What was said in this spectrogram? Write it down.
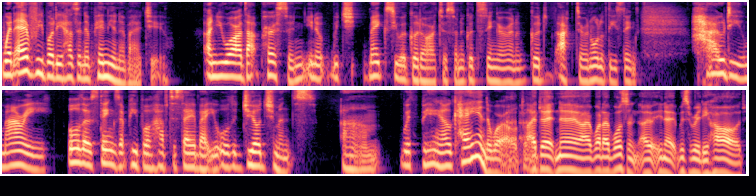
when everybody has an opinion about you and you are that person, you know, which makes you a good artist and a good singer and a good actor and all of these things, how do you marry all those things that people have to say about you, all the judgments, um, with being okay in the world? I don't know. I, what I wasn't, I, you know, it was really hard.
